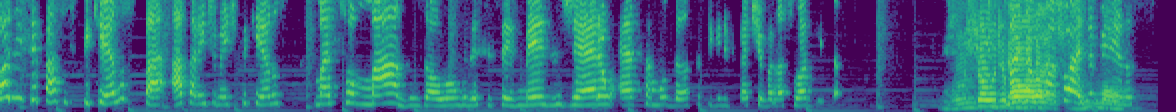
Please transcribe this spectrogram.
Podem ser passos pequenos, aparentemente pequenos, mas somados ao longo desses seis meses geram essa mudança significativa na sua vida. Muito Show de bola. Mais alguma coisa, meninos?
